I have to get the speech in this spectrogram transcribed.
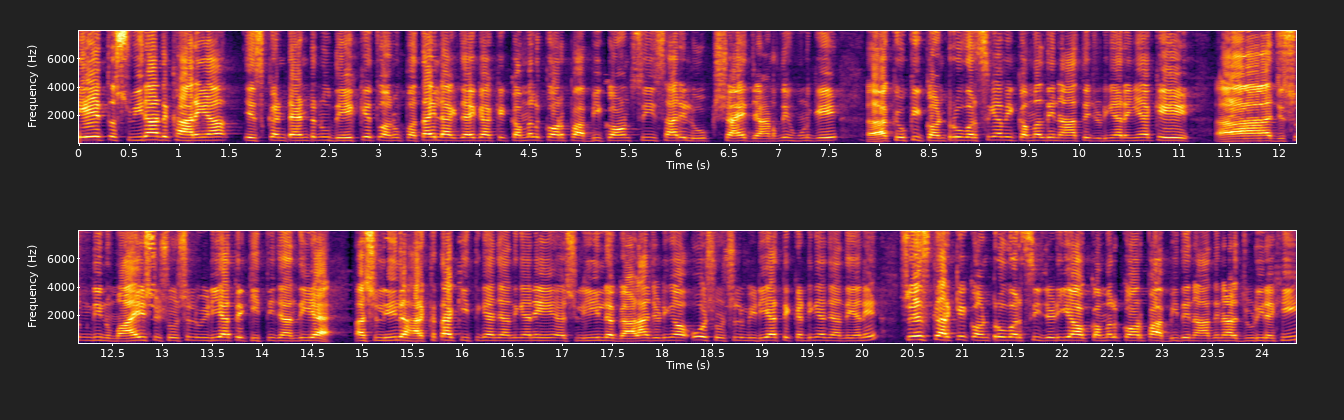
ਇਹ ਤਸਵੀਰਾਂ ਦਿਖਾ ਰਹੇ ਹਾਂ। ਇਸ ਕੰਟੈਂਟ ਨੂੰ ਦੇਖ ਕੇ ਤੁਹਾਨੂੰ ਪਤਾ ਹੀ ਲੱਗ ਜਾਏਗਾ ਕਿ ਕਮਲ ਕੌਰ ਭਾਬੀ ਕੌਣ ਸੀ। ਸਾਰੇ ਲੋਕ ਸ਼ਾਇਦ ਜਾਣਦੇ ਹੋਣਗੇ ਕਿਉਂਕਿ ਕੰਟਰੋਵਰਸੀਆਂ ਵੀ ਕਮਲ ਦੇ ਨਾਂ ਤੇ ਜੁੜੀਆਂ ਰਹੀਆਂ ਕਿ ਜਿਸਮ ਦੀ ਨੁਮਾਇਸ਼ ਸੋਸ਼ਲ ਮੀਡੀਆ ਤੇ ਕੀਤੀ ਜਾਂਦੀ ਹੈ। ਅਸ਼ਲੀਲ ਹਰਕਤਾਂ ਕੀਤੀਆਂ ਜਾਂਦੀਆਂ ਨੇ, ਅਸ਼ਲੀਲ ਗਾਲਾਂ ਜਿਹੜੀਆਂ ਉਹ ਸੋਸ਼ਲ ਮੀਡੀਆ ਤੇ ਕੱਢੀਆਂ ਜਾਂਦੀਆਂ ਨੇ। ਸੋ ਇਸ ਕਰਕੇ ਕੰਟਰੋਵਰਸੀ ਜਿਹੜੀ ਆ ਉਹ ਕਮਲ ਕੌਰ ਭਾਬੀ ਦੇ ਨਾਂ ਦੇ ਨਾਲ ਜੁੜੀ ਰਹੀ।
